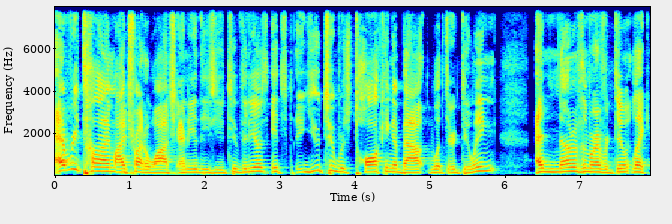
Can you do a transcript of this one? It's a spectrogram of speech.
every time I try to watch any of these YouTube videos, it's YouTubers talking about what they're doing, and none of them are ever doing like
